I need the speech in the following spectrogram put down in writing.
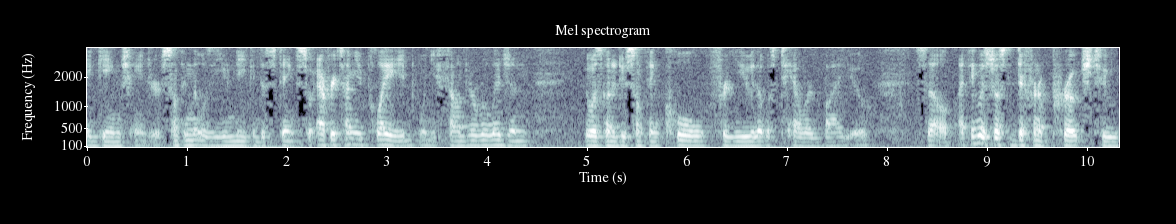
a game changer, something that was unique and distinct. So every time you played, when you found your religion, it was going to do something cool for you that was tailored by you. So I think it was just a different approach to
